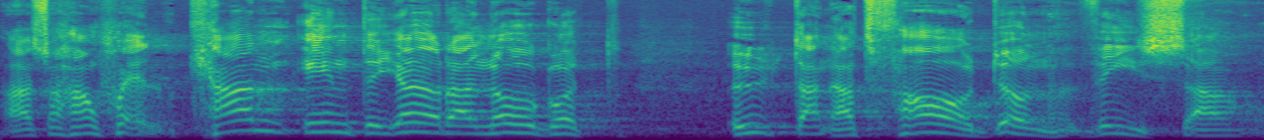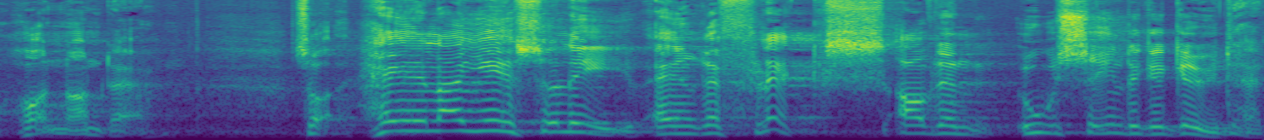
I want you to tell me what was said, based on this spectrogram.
alltså han själv, kan inte göra något utan att fadern visar honom det. Så hela Jesu liv är en reflex av den osynlige guden.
